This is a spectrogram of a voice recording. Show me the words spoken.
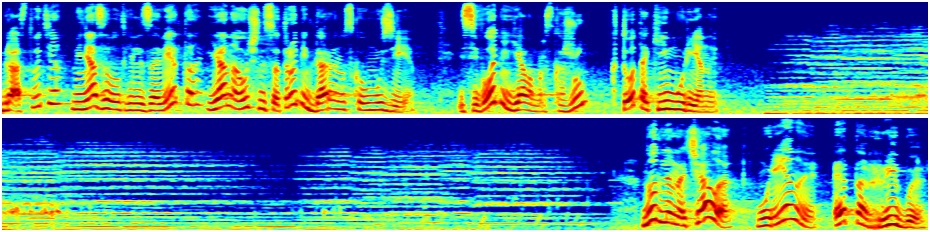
Здравствуйте, меня зовут Елизавета, я научный сотрудник Дарвиновского музея. И сегодня я вам расскажу, кто такие мурены. Но для начала мурены – это рыбы.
